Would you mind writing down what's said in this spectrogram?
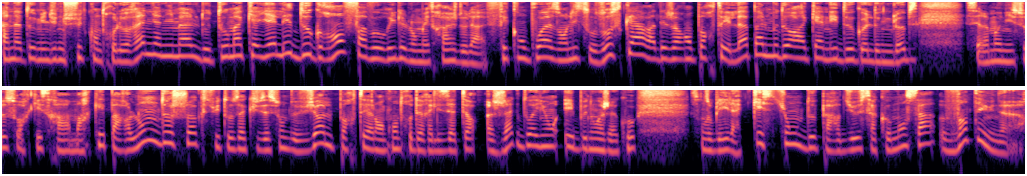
Anatomie d'une chute contre le règne animal de Thomas Caillet, les deux grands favoris, le long métrage de la Fécampoise en lice aux Oscars, a déjà remporté la Palme d'Or à Cannes et deux Golden Globes. Cérémonie ce soir qui sera marquée par l'onde de choc suite aux accusations de viol portées à l'encontre des réalisateurs Jacques Doyon et Benoît Jacot. Sans oublier la question de Pardieu, ça commence à 21h.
